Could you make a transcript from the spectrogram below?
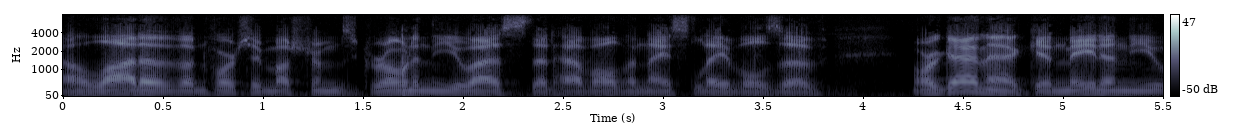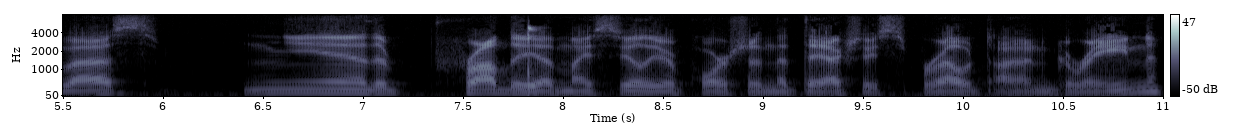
A lot of unfortunately mushrooms grown in the U.S. that have all the nice labels of organic and made in the U.S. Yeah, they're probably a mycelial portion that they actually sprout on grain.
